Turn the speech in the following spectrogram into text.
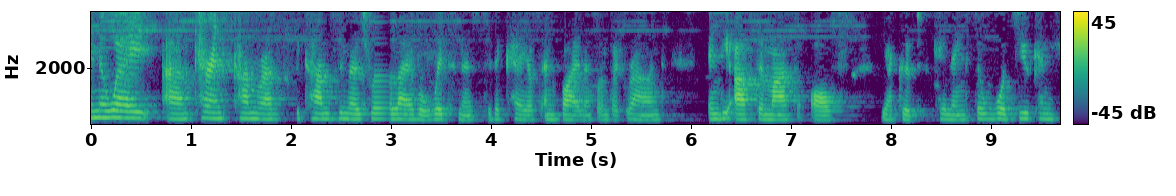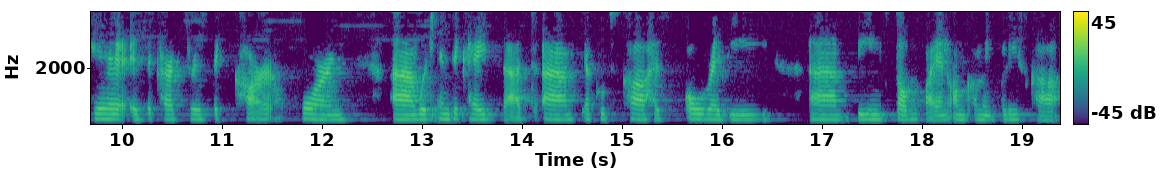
In a way, um, Keren's camera becomes the most reliable witness to the chaos and violence on the ground in the aftermath of Yaqub's killing. So what you can hear is the characteristic car horn, uh, which indicates that um, Yaqub's car has already uh, been stopped by an oncoming police car.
